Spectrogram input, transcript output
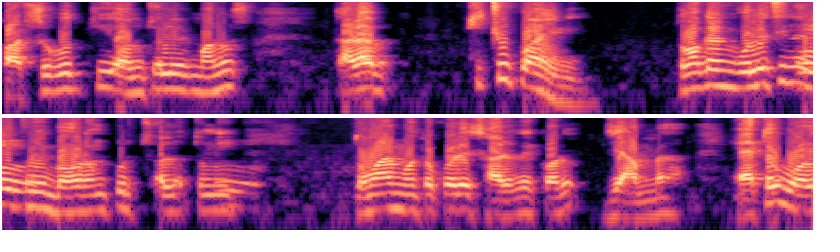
পার্শ্ববর্তী অঞ্চলের মানুষ তারা কিছু পায়নি। তোমাকে আমি বলেছি না যে তুমি বহরমপুর চলো তুমি তোমার মতো করে সার্ভে করো যে আমরা এত বড়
